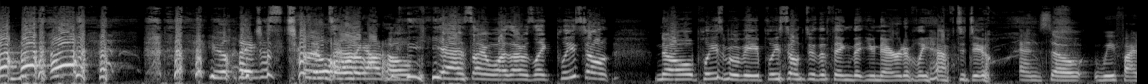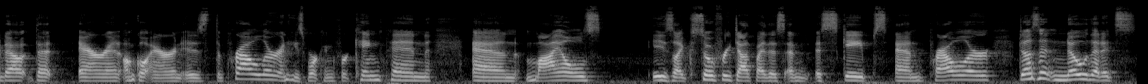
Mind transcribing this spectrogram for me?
"You're like just still turns holding out hope." yes, I was. I was like, please don't. No, please, movie. Please don't do the thing that you narratively have to do. And so we find out that Aaron, Uncle Aaron, is the Prowler, and he's working for Kingpin. And Miles is like so freaked out by this and escapes. And Prowler doesn't know that it's,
